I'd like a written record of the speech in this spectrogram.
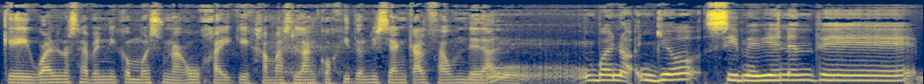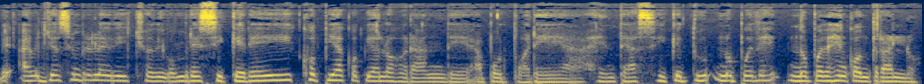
que igual no saben ni cómo es una aguja y que jamás la han cogido ni se han calzado un dedal. Bueno, yo si me vienen de... a- Yo siempre le he dicho, digo, hombre, si queréis copiar, copiar los grandes, a Porpoarea, gente así que tú no puedes, no puedes encontrarlo.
